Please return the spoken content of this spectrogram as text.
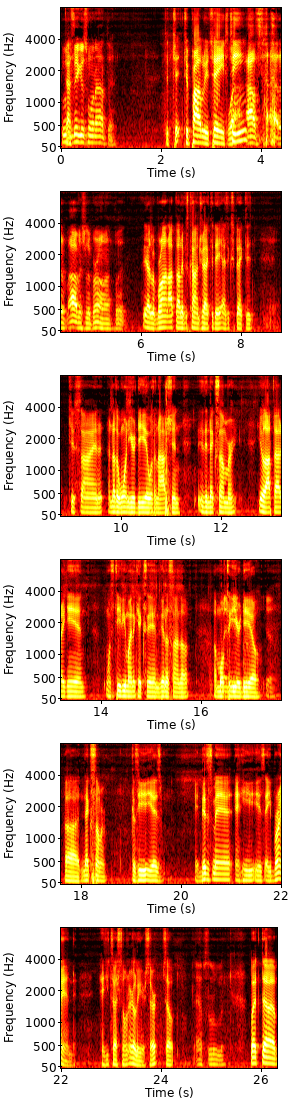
Who's That's- the biggest one out there? To, ch- to probably change Well, teams. outside of obviously LeBron, but Yeah, LeBron opted out of his contract today, as expected, to sign another one-year deal with an option in the next summer. He'll opt out again once TV money kicks in. Then he'll sign a, a multi-year deal yeah. uh, next summer because he is a businessman and he is a brand, as you touched on earlier, sir. So, absolutely. but uh,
